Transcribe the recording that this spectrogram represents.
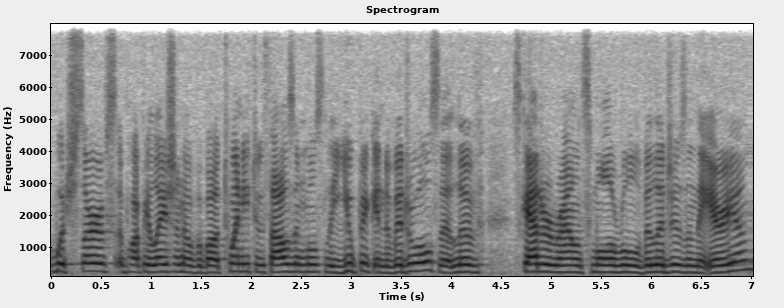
which serves a population of about 22,000 mostly Yupik individuals that live scattered around small rural villages in the area.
